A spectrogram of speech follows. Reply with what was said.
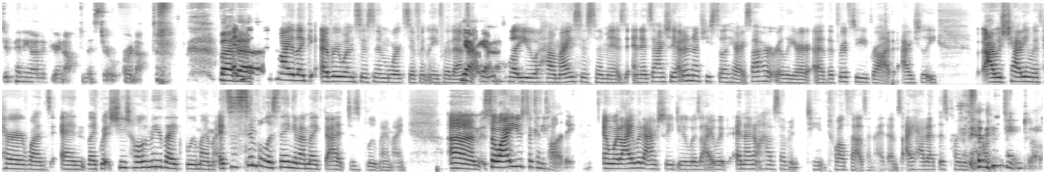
depending on if you're an optimist or, or not. but uh, this is why like everyone's system works differently for them. Yeah, So yeah. tell you how my system is, and it's actually I don't know if she's still here. I saw her earlier. Uh, the thrifty broad actually. I was chatting with her once, and like what she told me, like blew my mind. It's the simplest thing, and I'm like, that just blew my mind. Um, so I used to consolidate, and what I would actually do was I would, and I don't have 17, 12,000 items. I had at this point, in time- 17, 12.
